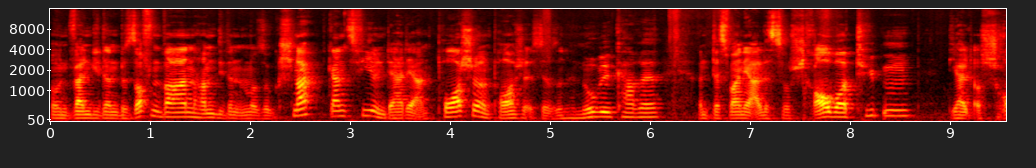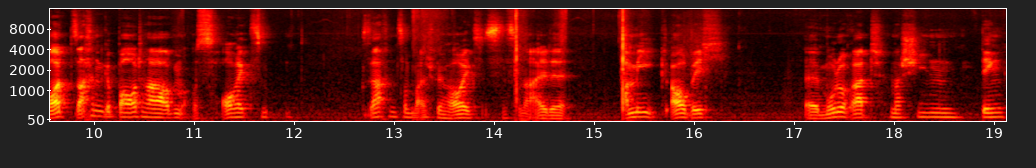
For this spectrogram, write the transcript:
Und wenn die dann besoffen waren, haben die dann immer so geschnackt, ganz viel. Und der hat ja einen Porsche. Und Porsche ist ja so eine Nobelkarre. Und das waren ja alles so Schraubertypen, die halt aus Schrott Sachen gebaut haben. Aus Horex Sachen zum Beispiel. Horex ist das eine alte Ami, glaube ich, äh, Motorradmaschinen-Ding.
